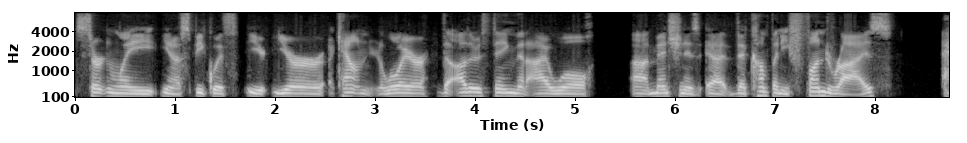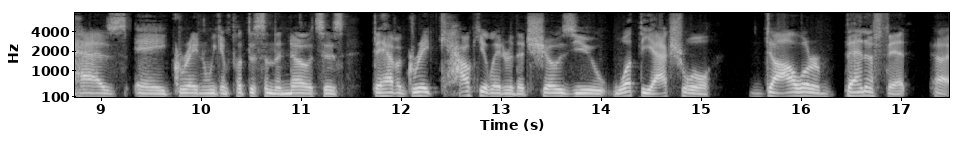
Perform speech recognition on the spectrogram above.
certainly, you know, speak with your, your accountant, your lawyer. The other thing that I will uh, mention is uh, the company Fundrise has a great, and we can put this in the notes, is they have a great calculator that shows you what the actual dollar benefit uh,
